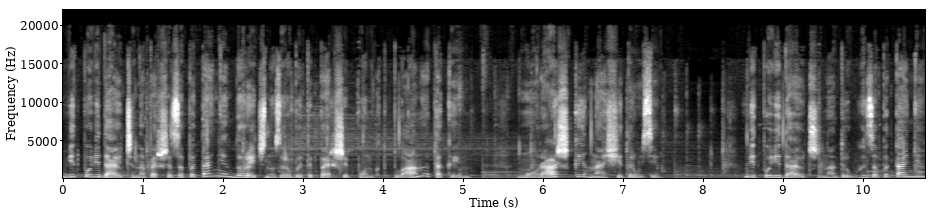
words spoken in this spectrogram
Відповідаючи на перше запитання, доречно зробити перший пункт плана таким: Мурашки наші друзі. Відповідаючи на друге запитання,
